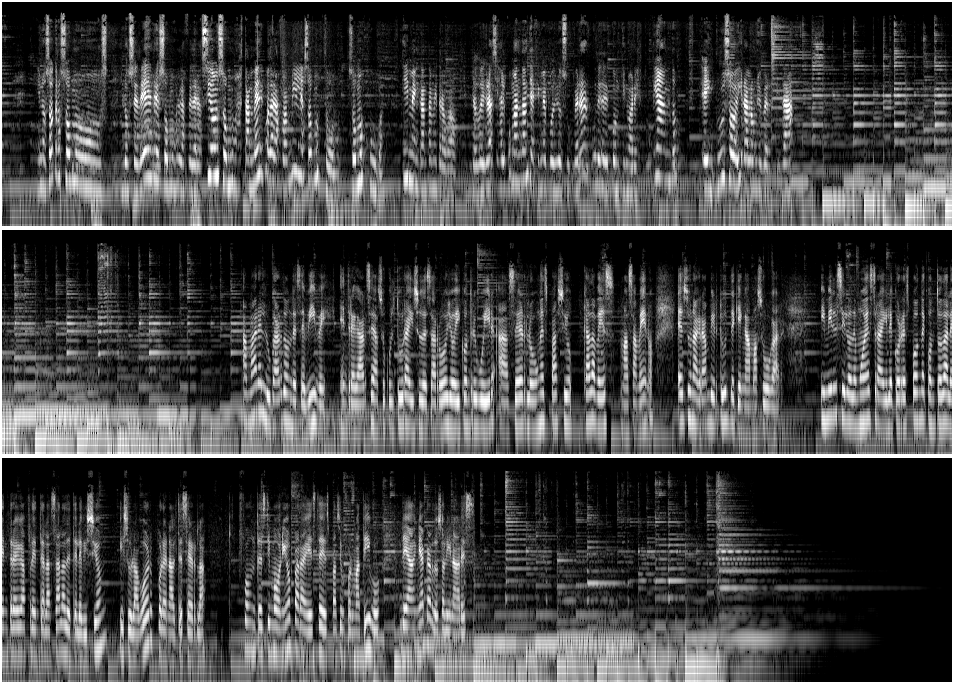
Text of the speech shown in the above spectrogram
Y nosotros somos los CDR, somos la federación, somos hasta médicos de la familia, somos todo, somos Cuba. Y me encanta mi trabajo. Le doy gracias al comandante, aquí me he podido superar, pude continuar estudiando e incluso ir a la universidad. Amar el lugar donde se vive, entregarse a su cultura y su desarrollo y contribuir a hacerlo un espacio cada vez más ameno es una gran virtud de quien ama su hogar. Y Milsi lo demuestra y le corresponde con toda la entrega frente a la sala de televisión y su labor por enaltecerla. Fue un testimonio para este espacio informativo de Ania Cardoso Linares.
